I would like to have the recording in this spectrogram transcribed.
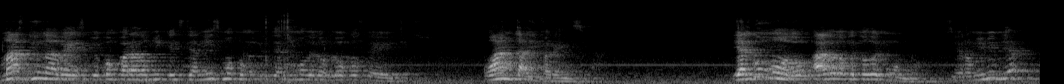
más de una vez yo he comparado mi cristianismo con el cristianismo de los locos de hechos. ¿Cuánta diferencia? De algún modo hago lo que todo el mundo. Cierro mi Biblia,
